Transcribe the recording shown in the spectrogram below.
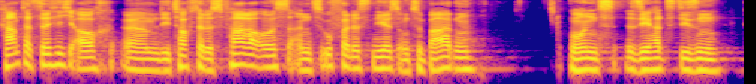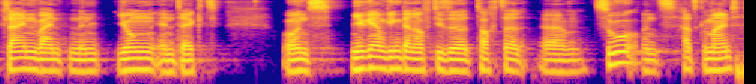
kam tatsächlich auch ähm, die Tochter des Pharaos ans Ufer des Nils, um zu baden. Und sie hat diesen kleinen weinenden Jungen entdeckt. Und Miriam ging dann auf diese Tochter ähm, zu und hat gemeint,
